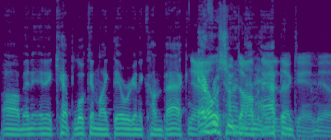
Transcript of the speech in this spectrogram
um, and, and it kept looking like they were going to come back. Yeah, every LSU time that happened, that game, yeah.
